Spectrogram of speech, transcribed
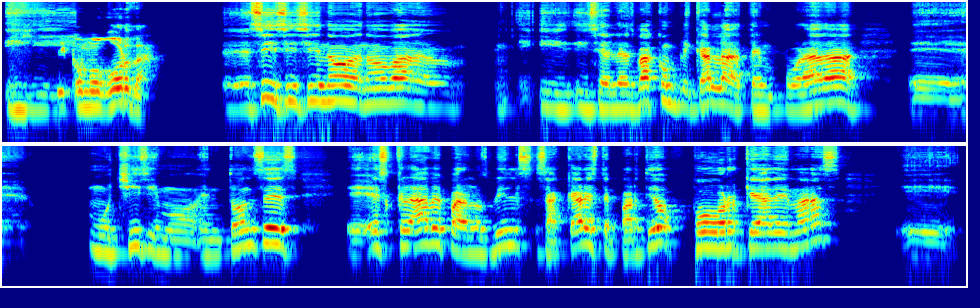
Y, como gorda. Eh, sí, sí, sí, no, no va y, se les va a complicar la temporada eh, muchísimo. Entonces, eh, es clave para los Bills sacar este partido porque además eh,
